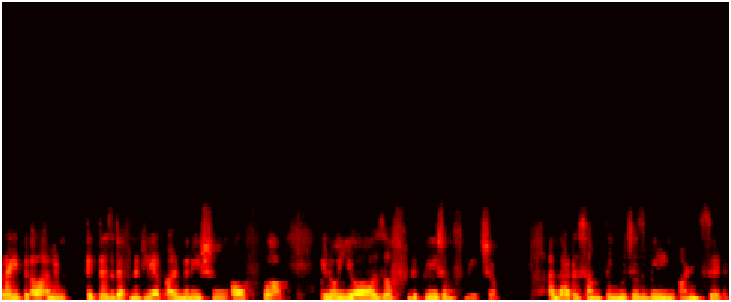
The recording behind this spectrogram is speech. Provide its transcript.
right uh, i mean it is definitely a culmination of uh, you know years of depletion of nature. And that is something which is being unsaid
